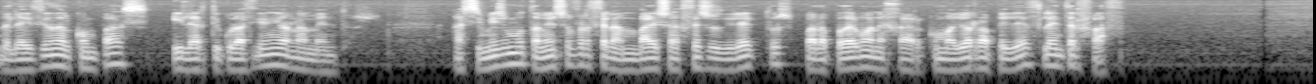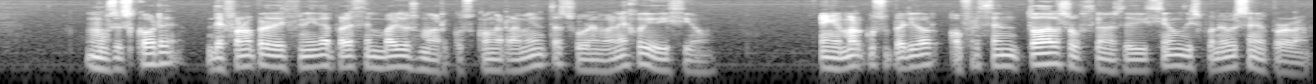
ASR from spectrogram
de la edición del compás y la articulación y ornamentos. Asimismo, también se ofrecerán varios accesos directos para poder manejar con mayor rapidez la interfaz. MuseScore, de forma predefinida, aparecen varios marcos con herramientas sobre el manejo y edición. En el marco superior ofrecen todas las opciones de edición disponibles en el programa.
